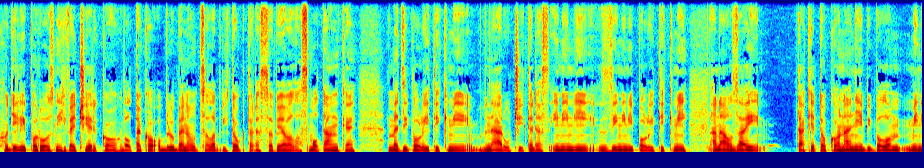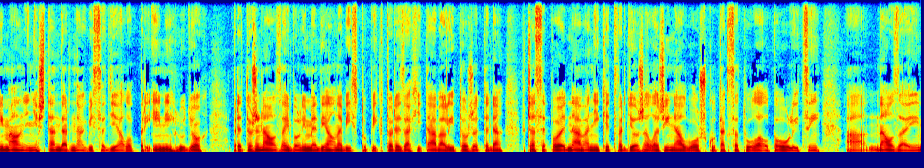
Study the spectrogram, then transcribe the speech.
chodili po rôznych večierkoch, bol takou obľúbenou celebritou, ktorá sa objavovala smotánke medzi politikmi v náručí, teda s inými, s inými politikmi a naozaj Takéto konanie by bolo minimálne neštandardné, ak by sa dialo pri iných ľuďoch, pretože naozaj boli mediálne výstupy, ktoré zachytávali to, že teda v čase pojednávaní, keď tvrdil, že leží na lôžku, tak sa túlal po ulici a naozaj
